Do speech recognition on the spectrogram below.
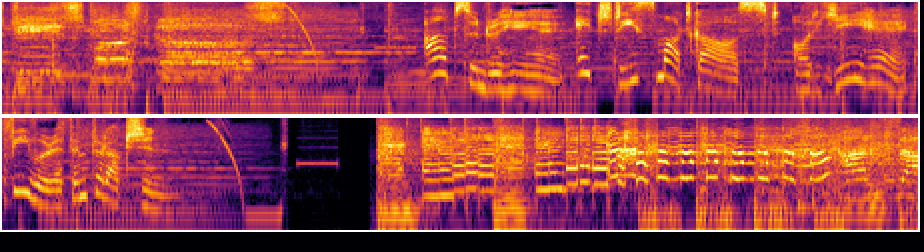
HD Smartcast. आप सुन रहे हैं एच डी स्मार्ट कास्ट और ये है Fever F production Hansa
